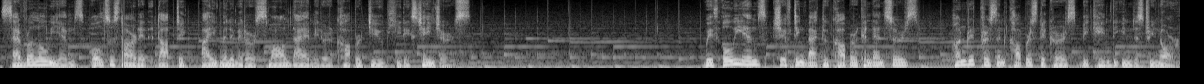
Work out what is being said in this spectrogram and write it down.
Several OEMs also started adopting 5mm small diameter copper tube heat exchangers. With OEMs shifting back to copper condensers, 100% copper stickers became the industry norm.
